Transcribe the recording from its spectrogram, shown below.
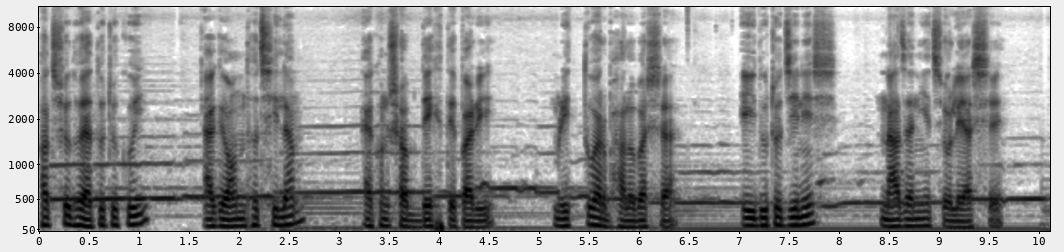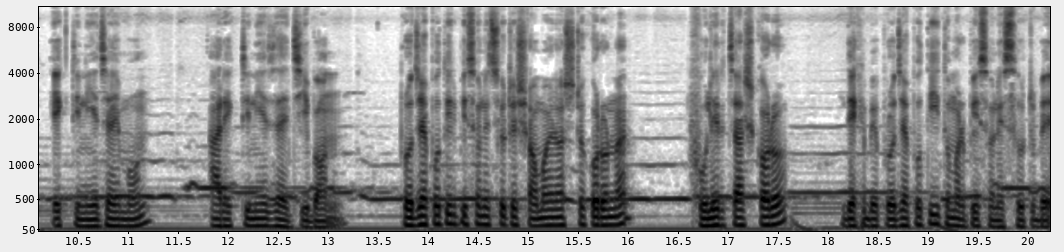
আজ শুধু এতটুকুই। আগে অন্ধ ছিলাম, এখন সব দেখতে পারি। মৃত্যু আর ভালোবাসা, এই দুটো জিনিস না জানিয়ে চলে আসে। একটি নিয়ে যায় মন আর একটি নিয়ে যায় জীবন। প্রজাপতির পিছনে ছুটে সময় নষ্ট করো না। ফুলের চাষ করো, দেখবে প্রজাপতিই তোমার পিছনে ছুটবে।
